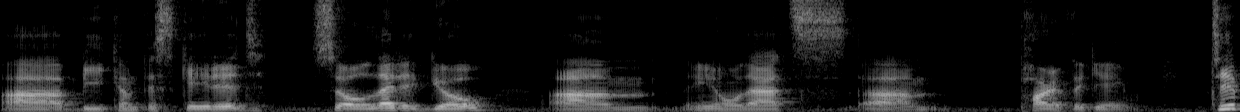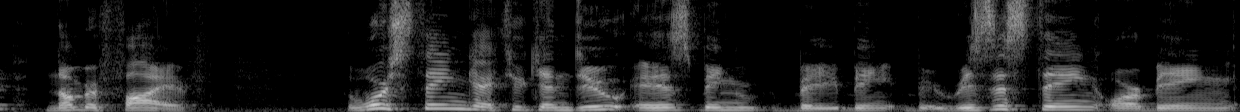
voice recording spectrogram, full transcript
uh, be confiscated. So let it go. Um, you know that's um, part of the game. Tip number five. The worst thing that you can do is being be, being be resisting or being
